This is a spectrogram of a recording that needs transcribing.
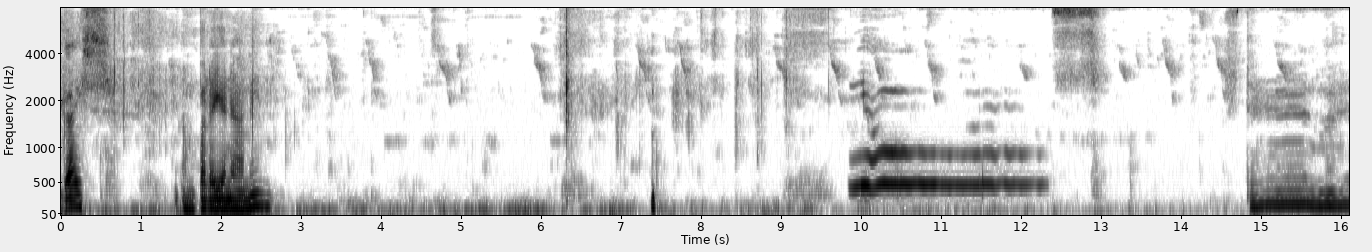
Guys. Ang palaya namin. Stand my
